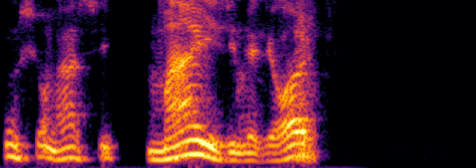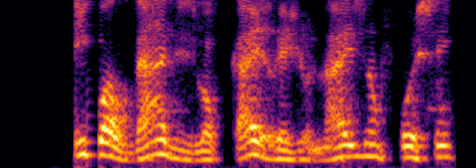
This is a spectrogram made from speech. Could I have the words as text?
funcionasse mais e melhor desigualdades locais, regionais, não fossem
